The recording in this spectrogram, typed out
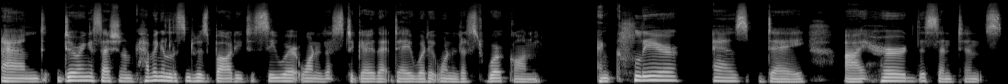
And during a session, I'm having a listen to his body to see where it wanted us to go that day, what it wanted us to work on. And clear as day, I heard the sentence,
